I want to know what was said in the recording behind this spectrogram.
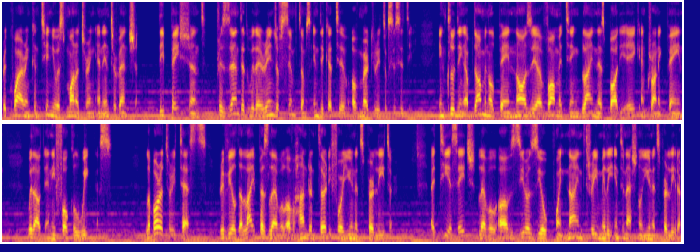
requiring continuous monitoring and intervention. The patient presented with a range of symptoms indicative of mercury toxicity, including abdominal pain, nausea, vomiting, blindness, body ache, and chronic pain without any focal weakness. Laboratory tests revealed a lipase level of 134 units per liter, a TSH level of 00.93 milli international units per liter,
